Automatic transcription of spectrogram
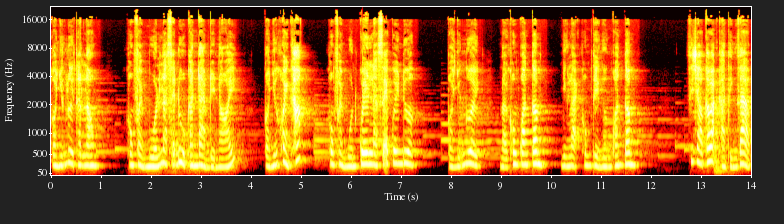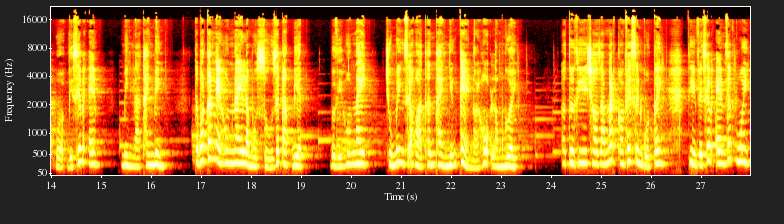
Có những lời thật lòng, không phải muốn là sẽ đủ can đảm để nói. Có những khoảnh khắc, không phải muốn quên là sẽ quên được. Có những người nói không quan tâm nhưng lại không thể ngừng quan tâm. Xin chào các bạn khán thính giả của Vietship em, mình là Thanh Bình. Tập podcast ngày hôm nay là một số rất đặc biệt bởi vì hôm nay chúng mình sẽ hóa thân thành những kẻ nói hộ lòng người. Ờ, từ khi cho ra mắt confession của kênh thì Vietship em rất vui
